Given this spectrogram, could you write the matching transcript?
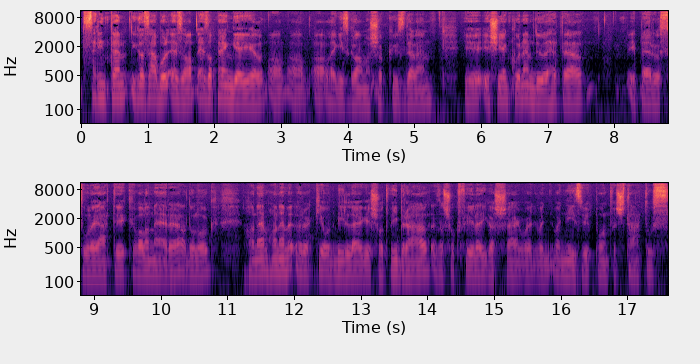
Szerintem igazából ez a, ez a pengeél a, a, a legizgalmasabb küzdelem, és ilyenkor nem dőlhet el, épp erről szól a játék valamerre a dolog, hanem, hanem örökké ott billeg, és ott vibrál ez a sokféle igazság, vagy, vagy, vagy nézőpont, vagy státusz,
